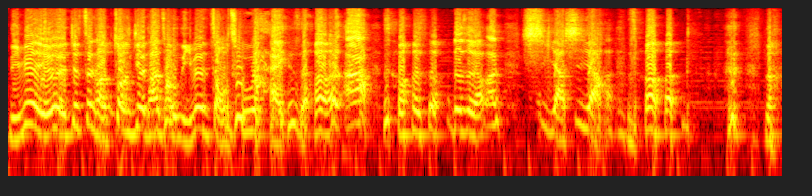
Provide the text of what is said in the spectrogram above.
里面有一个人就正好撞见他从里面走出来，你知道吗？啊，什么什么那是啊，戏呀戏呀，你知道吗？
